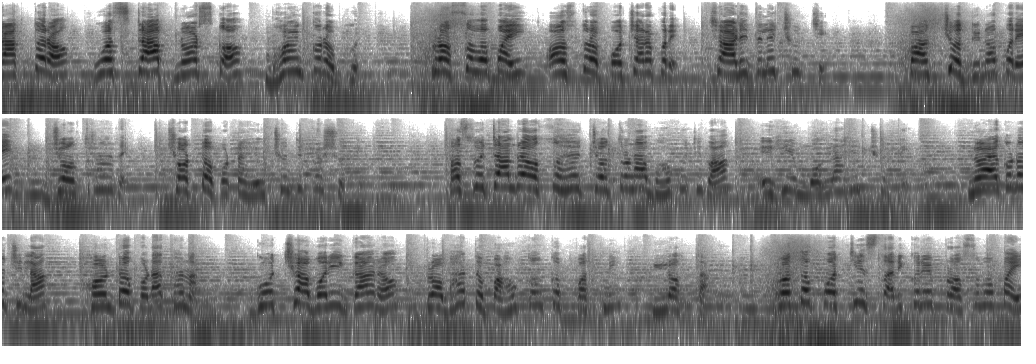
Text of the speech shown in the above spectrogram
ডাক্তার ও স্টাফ নর্সক ভয়ঙ্কর ভুল প্রসব পাই অস্ত্রোপচার পরে ছাড়িদেলে ছুচি পাঁচ দিন পরে যন্ত্রণার ছটপট হেউছেন প্রসূতি হসপিটালে অসহ্য যন্ত্রণা ভোগুথিবা এই মহিলা হেউছেন নয়াগড় জেলা খণ্ডপড়া থানা গোছাবরী গাঁর প্রভাত বাহুকঙ্ক পত্নী লতা গত পঁচিশ তারিখে প্রসব পাই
